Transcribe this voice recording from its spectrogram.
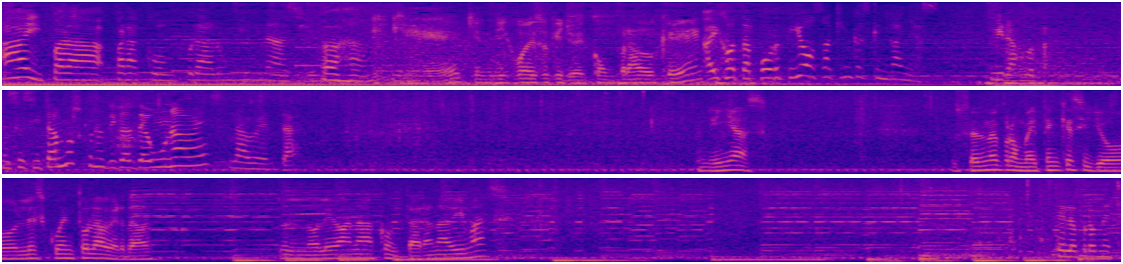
Ay, para, para comprar un gimnasio. Ajá. ¿Qué? ¿Quién dijo eso? ¿Que yo he comprado qué? Ay, Jota, por Dios, ¿a quién crees que engañas? Mira, Jota, necesitamos que nos digas de una vez la verdad. Niñas, ustedes me prometen que si yo les cuento la verdad, pues no le van a contar a nadie más. Te lo prometo.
